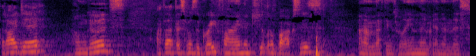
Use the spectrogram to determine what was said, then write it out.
that I did, Home Goods. I thought this was a great find. They're cute little boxes. Um, nothing's really in them. And then this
